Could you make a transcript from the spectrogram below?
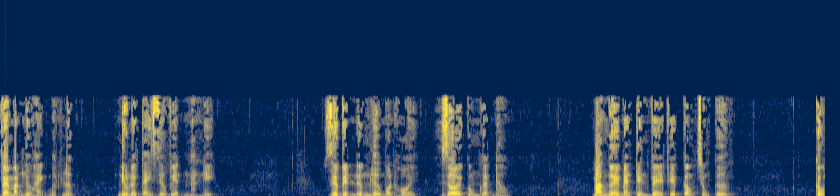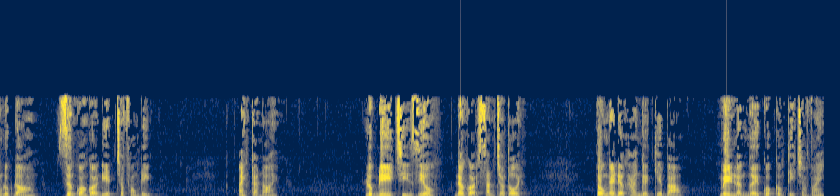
Về mặt Lưu Hạnh bất lực, níu lấy tay Diêu Viện năn nỉ. Diêu Viện lưỡng lự một hồi, rồi cũng gật đầu. Ba người bèn tiến về phía cổng chung cư. Cùng lúc đó, Dương Quang gọi điện cho phòng Đình. Anh ta nói, lúc đi chị Diêu đã gọi sẵn cho tôi. Tôi nghe được hai người kia bảo mình là người của công ty cho vay.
